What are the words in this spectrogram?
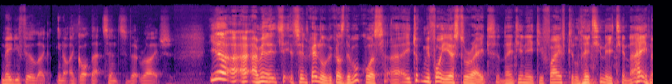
made you feel like, you know, I got that sense of it right? Yeah, I, I, mean it's it's incredible because the book was uh, it took me four years to write, 1985 till 1989.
